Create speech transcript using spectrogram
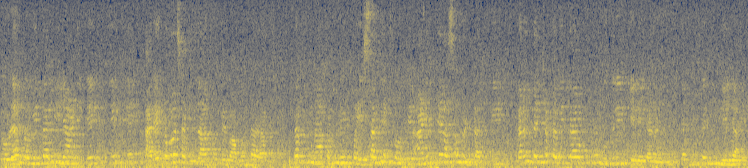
एवढ्या कविता लिहिल्या आणि ते ते कार्यक्रमासाठी जात होते बाबनदादा तर कुणाकडून पैसा घेत नव्हते. आणि ते असं म्हणतात की कारण त्यांच्या कविता कुठे मुद्रित केलेल्या नाही त्या कुठे लिहिलेल्या आहेत.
